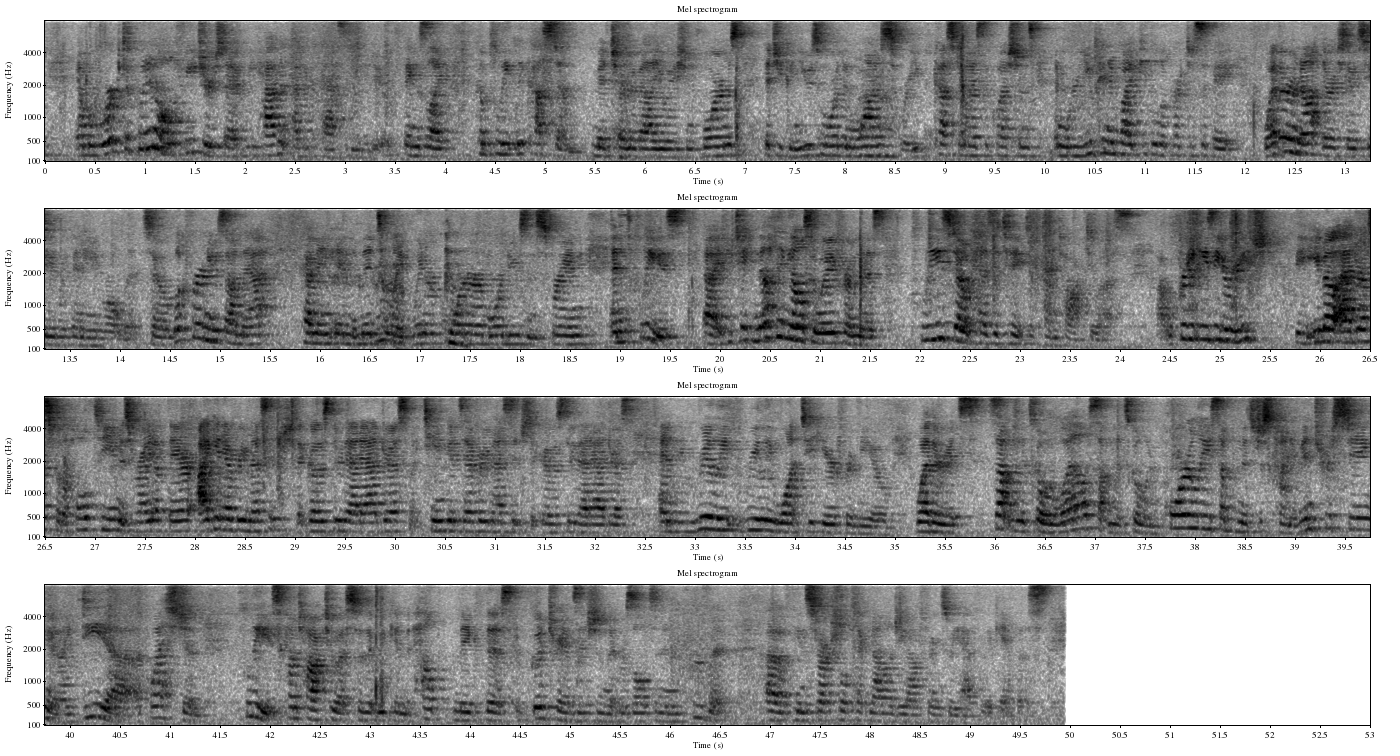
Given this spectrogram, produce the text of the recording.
work to put in all the features that we haven't had the capacity to do. Things like completely custom midterm evaluation forms that you can use more than once, where you can customize the questions, and where you can invite people to participate, whether or not they're associated with any enrollment. So look for news on that. coming in the mid to late winter quarter, more news in spring. And please, uh, if you take nothing else away from this, please don't hesitate to come talk to us. Uh, we're pretty easy to reach. The email address for the whole team is right up there. I get every message that goes through that address. My team gets every message that goes through that address. And we really, really want to hear from you. Whether it's something that's going well, something that's going poorly, something that's just kind of interesting, an idea, a question, please come talk to us so that we can help make this a good transition that results in an improvement of the instructional technology offerings we have for the campus.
